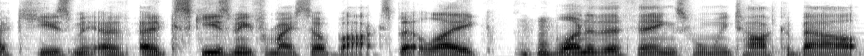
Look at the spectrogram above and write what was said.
accuse me uh, excuse me for my soapbox but like one of the things when we talk about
